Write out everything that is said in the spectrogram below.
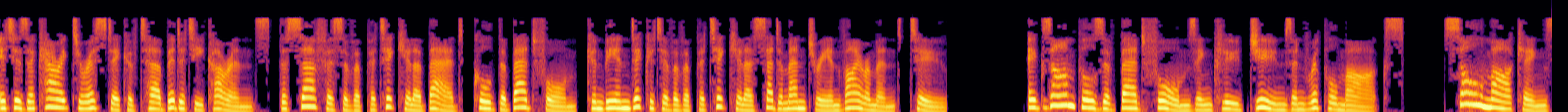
it is a characteristic of turbidity currents. The surface of a particular bed, called the bed form, can be indicative of a particular sedimentary environment, too. Examples of bed forms include dunes and ripple marks. Sole markings,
